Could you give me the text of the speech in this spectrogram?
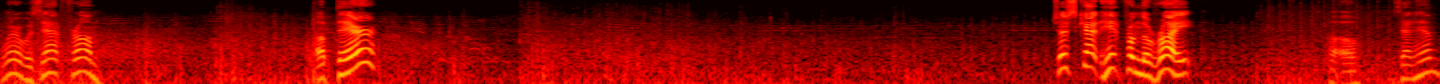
Where was that from? Up there? Just got hit from the right. Uh-oh. Is that him?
